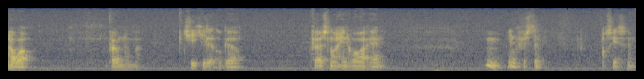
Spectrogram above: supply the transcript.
oh well. Phone number. Cheeky little girl. First night in Hin. Hmm, interesting. I'll see you soon.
